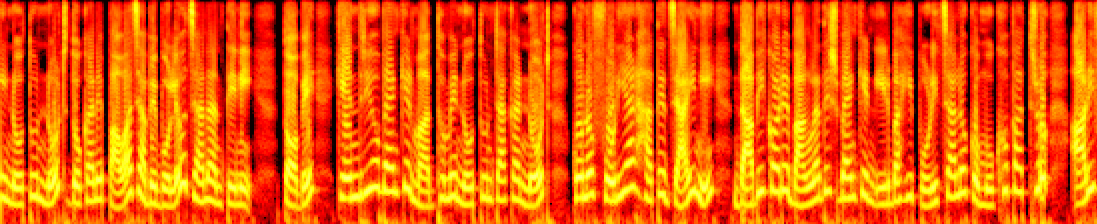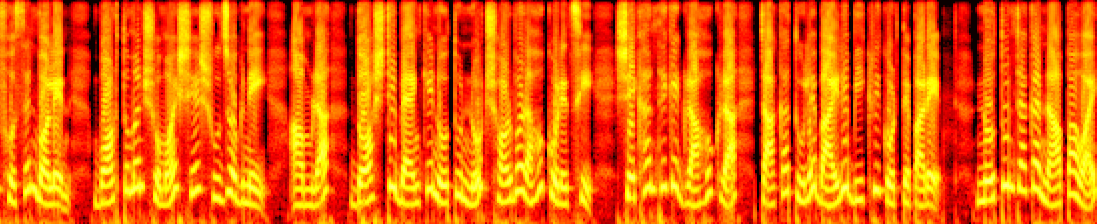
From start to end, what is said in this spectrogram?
এই নতুন নোট দোকানে পাওয়া যাবে বলেও জানান তিনি। তবে কেন্দ্রীয় ব্যাংকের মাধ্যমে নতুন টাকার নোট কোনো ফরিয়ার হাতে যায়নি, দাবি করে বাংলাদেশ ব্যাংকের নির্বাহী পরিচালক ও মুখপাত্র আরিফ হোসেন বলেন, বর্তমান সময় সে সুযোগ নেই। আমরা দশটি ব্যাংকে নতুন নোট সরবরাহ করেছি। সেখানে সেখান থেকে গ্রাহকরা টাকা তুলে বাইরে বিক্রি করতে পারে। নতুন টাকা না পাওয়ায়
